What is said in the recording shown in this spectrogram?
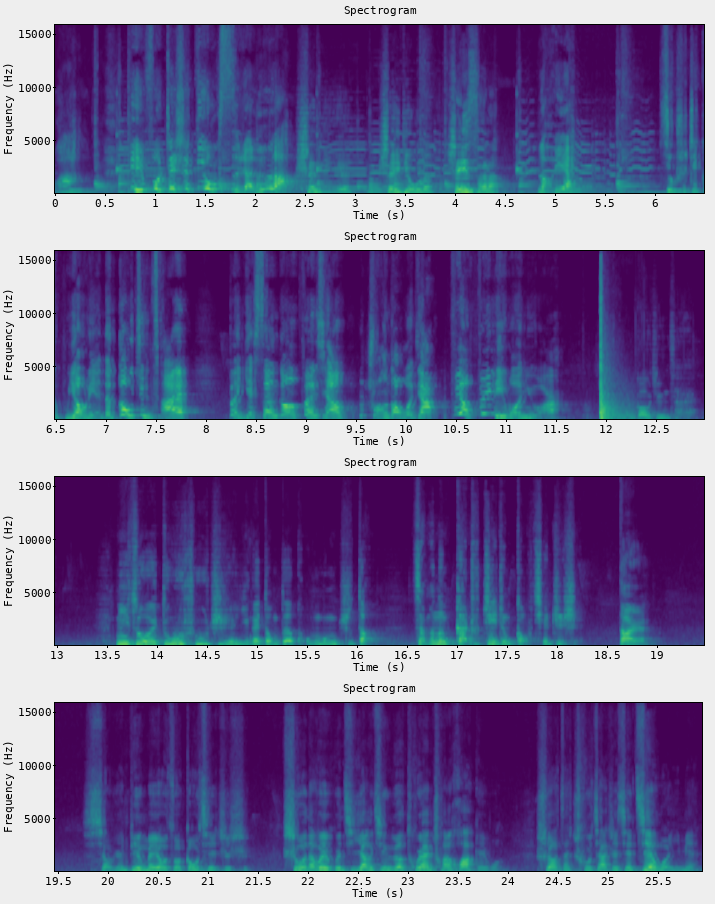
啊！真是丢死人了。是你，谁丢了？谁死了？老爷，就是这个不要脸的高俊才，半夜三更翻墙闯到我家，非要非礼我女儿。高俊才，你作为读书之人，应该懂得孔孟之道，怎么能干出这种苟且之事？大人，小人并没有做苟且之事，是我那未婚妻杨金娥突然传话给我，说要在出嫁之前见我一面，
